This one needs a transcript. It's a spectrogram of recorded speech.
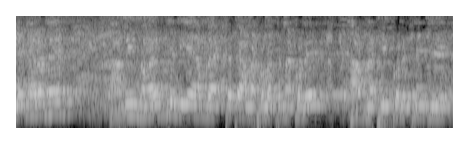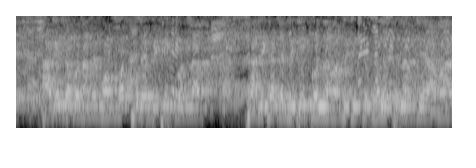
যে কারণে আমি নয়নকে নিয়ে আমরা একসাথে আলাপ আলোচনা করে আমরা ঠিক করেছি যে আগে যখন আমি মোহাম্মদপুরে মিটিং করলাম কালীঘাটে মিটিং করলাম, আমি কিন্তু বলেছিলাম যে আমার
